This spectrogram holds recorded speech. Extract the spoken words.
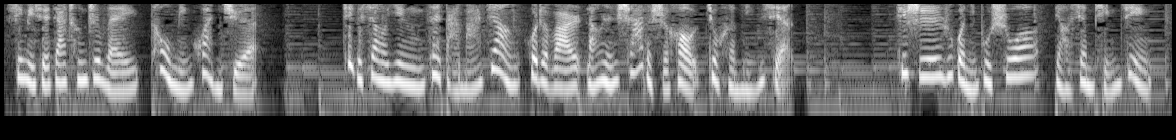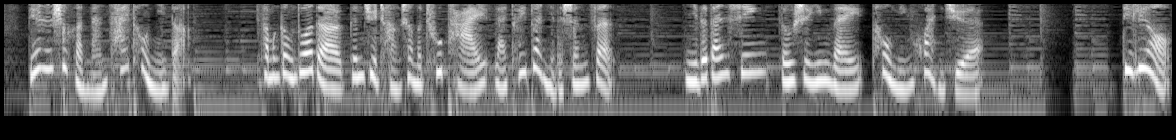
心理学家称之为透明幻觉。这个效应在打麻将或者玩狼人杀的时候就很明显。其实，如果你不说，表现平静，别人是很难猜透你的。他们更多的根据场上的出牌来推断你的身份，你的担心都是因为透明幻觉。第六，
